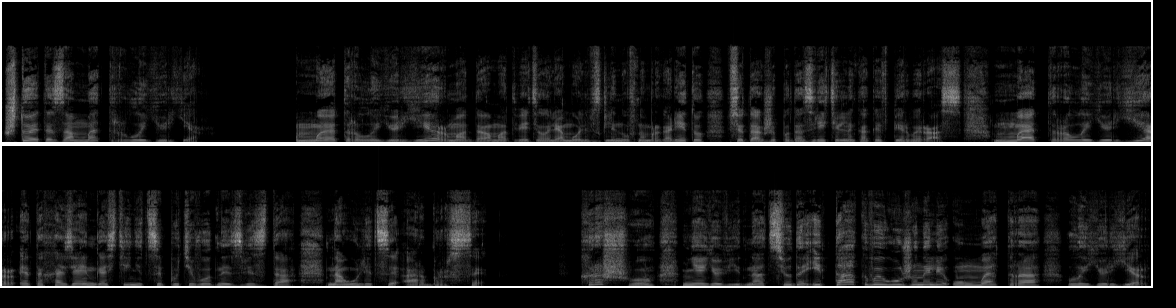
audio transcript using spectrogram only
Что это за мэтр Ла-Юрьер? «Мэтр Ла-Юрьер, мадам», — ответила Лямоль, взглянув на Маргариту, все так же подозрительно, как и в первый раз. «Мэтр Ла-Юрьер — это хозяин гостиницы «Путеводная звезда» на улице Арборсек. «Хорошо, мне ее видно отсюда. И так вы ужинали у мэтра Ла-Юрьер,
